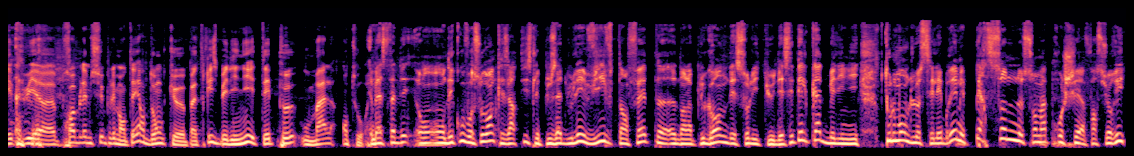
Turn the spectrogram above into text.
Et puis, euh, problème supplémentaire, donc euh, Patrice Bellini était peu ou mal Eh ben, on découvre souvent que les artistes les plus adulés vivent en fait euh, dans la plus grande des solitudes. Et c'était le cas de Bellini. Tout le monde le célébrait, mais personne ne s'en approchait, a fortiori,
